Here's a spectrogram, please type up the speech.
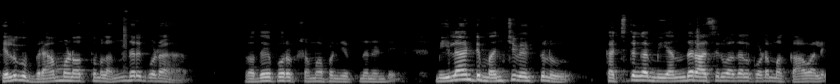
తెలుగు బ్రాహ్మణోత్తములందరికీ కూడా హృదయపూర్వక క్షమాపణ చెప్తున్నానండి. మీ ఇలాంటి మంచి వ్యక్తులు ఖచ్చితంగా మీ అందరి ఆశీర్వాదాలు కూడా మాకు కావాలి.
